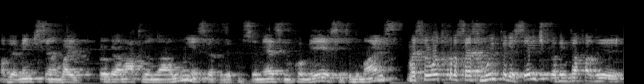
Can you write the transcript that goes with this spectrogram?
Obviamente você não vai programar tudo na unha, você vai fazer com CMS no começo e tudo mais. Mas foi outro processo muito interessante para tentar fazer,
